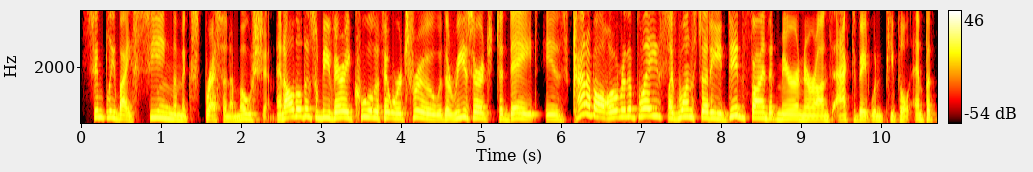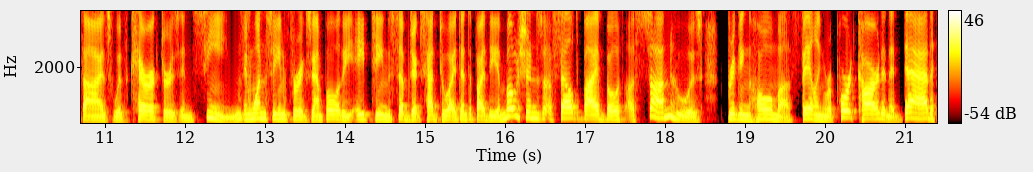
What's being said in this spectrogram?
simply by seeing them express an emotion. And although this would be very cool if it were true, the research to date is kind of all over the place. Like one study did find that mirror neurons activate when people empathize with characters in scenes. In one scene, for example, the 18 subjects had to identify the emotions felt by both a son who was bringing home a failing report card and a dad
